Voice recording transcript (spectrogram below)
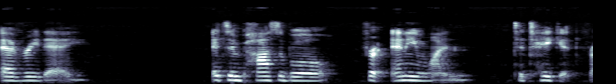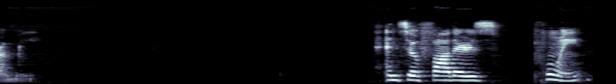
every day. It's impossible for anyone to take it from me. And so, Father's point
